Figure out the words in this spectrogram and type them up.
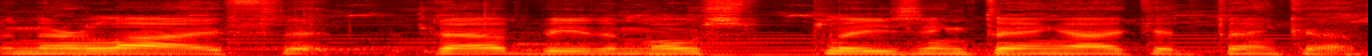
in their life. That, that would be the most pleasing thing I could think of.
